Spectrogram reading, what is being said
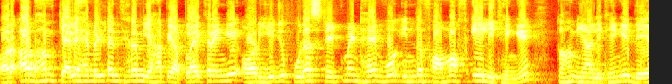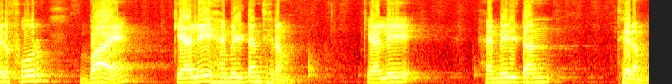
और अब हम कैले हैमिल्टन थ्योरम यहाँ पे अप्लाई करेंगे और ये जो पूरा स्टेटमेंट है वो in the form of A लिखेंगे. तो हम यहाँ लिखेंगे therefore by Cayley Hamilton theorem Cayley Hamilton theorem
